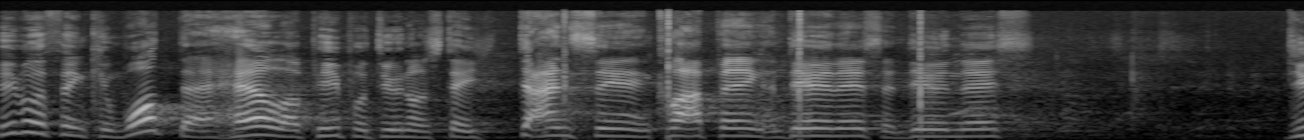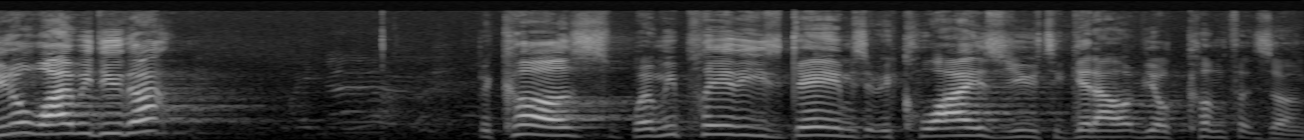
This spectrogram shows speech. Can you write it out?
People are thinking, what the hell are people doing on stage? Dancing and clapping and doing this and doing this. Do you know why we do that? Because when we play these games, it requires you to get out of your comfort zone.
